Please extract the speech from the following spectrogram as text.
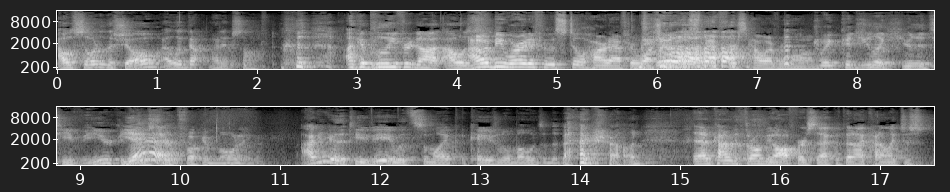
I was so into the show. I looked up. My dick's soft. I completely forgot. I was. I would be worried if it was still hard after watching Will Smith for however long. Wait, could you like hear the TV or could you just hear fucking moaning? I could hear the TV with some like occasional moans in the background, and that kind of throw me off for a sec. But then I kind of like just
